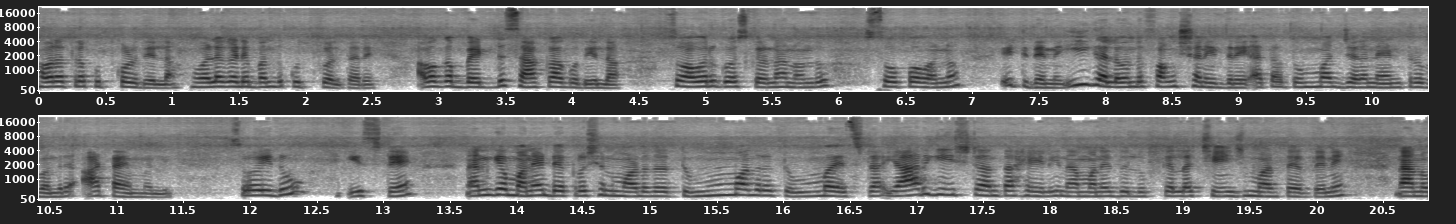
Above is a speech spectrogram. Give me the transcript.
ಅವ್ರ ಹತ್ರ ಕುತ್ಕೊಳ್ಳೋದಿಲ್ಲ. ಒಳಗಡೆ ಬಂದು ಕುತ್ಕೊಳ್ತಾರೆ. ಆವಾಗ ಬೆಡ್ ಸಾಕಾಗೋದಿಲ್ಲ. ಸೊ ಅವ್ರಿಗೋಸ್ಕರ ನಾನೊಂದು ಸೋಫಾವನ್ನು ಇಟ್ಟಿದ್ದೇನೆ. ಈಗಲ್ಲ ಒಂದು ಫಂಕ್ಷನ್ ಇದ್ದರೆ ಅಥವಾ ತುಂಬ ಜನ ನೆಂಟರು ಬಂದರೆ ಆ ಟೈಮಲ್ಲಿ ಸೊ ಇದು ಇಷ್ಟೇ. ನನಗೆ ಮನೆ ಡೆಕೋರೇಷನ್ ಮಾಡೋದ್ರೆ ತುಂಬ ಅಂದರೆ ತುಂಬ ಇಷ್ಟ. ಯಾರಿಗೆ ಇಷ್ಟ ಅಂತ ಹೇಳಿ ನಾನು ಮನೆಯದು ಲುಕ್ಕೆಲ್ಲ ಚೇಂಜ್ ಮಾಡ್ತಾ ಇರ್ತೇನೆ. ನಾನು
